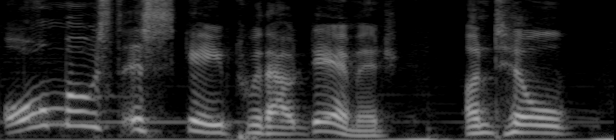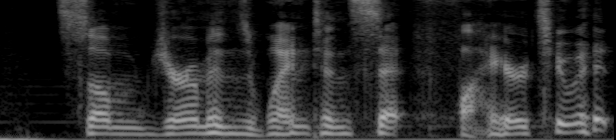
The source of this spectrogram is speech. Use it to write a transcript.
almost escaped without damage until some Germans went and set fire to it.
